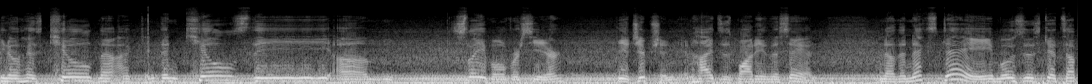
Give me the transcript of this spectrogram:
you know, has killed now, uh, then kills the um, slave overseer, the Egyptian, and hides his body in the sand. Now the next day, Moses gets up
